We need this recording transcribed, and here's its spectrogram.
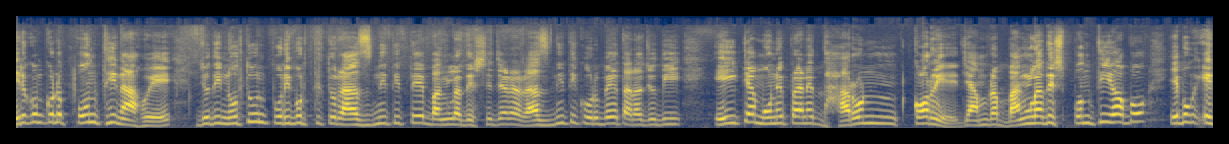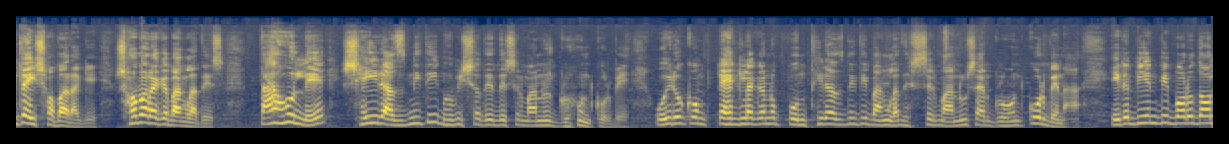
এরকম কোনো পন্থী না হয়ে যদি নতুন পরিবর্তিত রাজনীতিতে বাংলাদেশে যারা রাজনীতি করবে, তারা যদি এইটা মনে প্রাণে ধারণ করে যে আমরা বাংলাদেশ পন্থী হব এবং এটাই সবার আগে সবার আগে বাংলাদেশ। তাহলে সেই রাজনীতি ভবিষ্যতে দেশের মানুষ গ্রহণ করবে। ওই রকম ট্যাগ লাগানো পন্থী রাজনীতি বাংলাদেশের মানুষ আর গ্রহণ করবে না। এটা বিএনপি বড় দল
